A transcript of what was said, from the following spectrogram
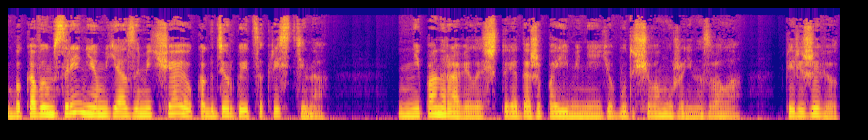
Боковым зрением я замечаю, как дергается Кристина. Не понравилось, что я даже по имени ее будущего мужа не назвала. Переживет.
